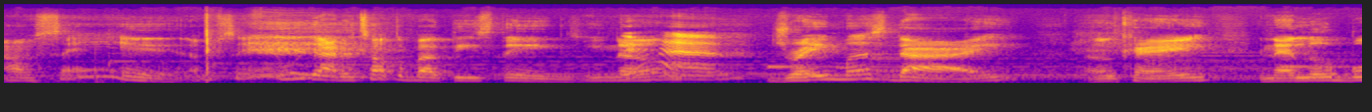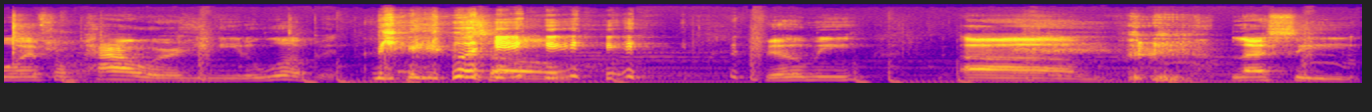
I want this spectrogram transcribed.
I'm saying, I'm saying, we got to talk about these things. You know, Yeah. Dre must die. Okay, and that little boy from Power, he need a whooping. Feel me? Um, let's see.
